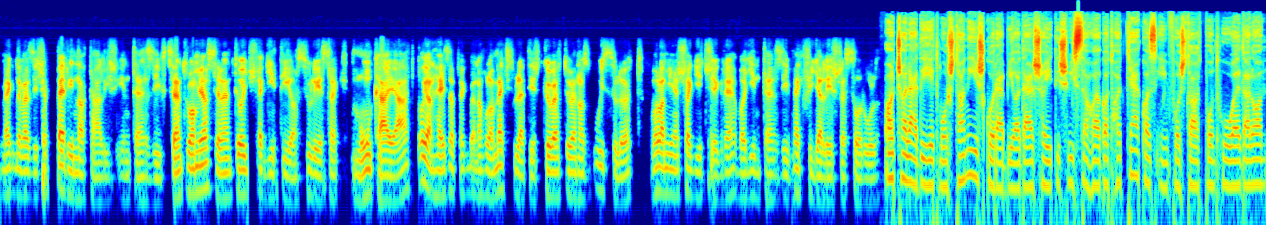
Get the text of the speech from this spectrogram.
megnevezése perinatális intenzív centrum, ami azt jelenti, hogy segíti a szülészek munkáját olyan helyzetekben, ahol a megszületés születést követően az újszülött valamilyen segítségre vagy intenzív megfigyelésre szorul. A Családi Hét mostani és korábbi adásait is visszahallgathatják az infostart.hu oldalon.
